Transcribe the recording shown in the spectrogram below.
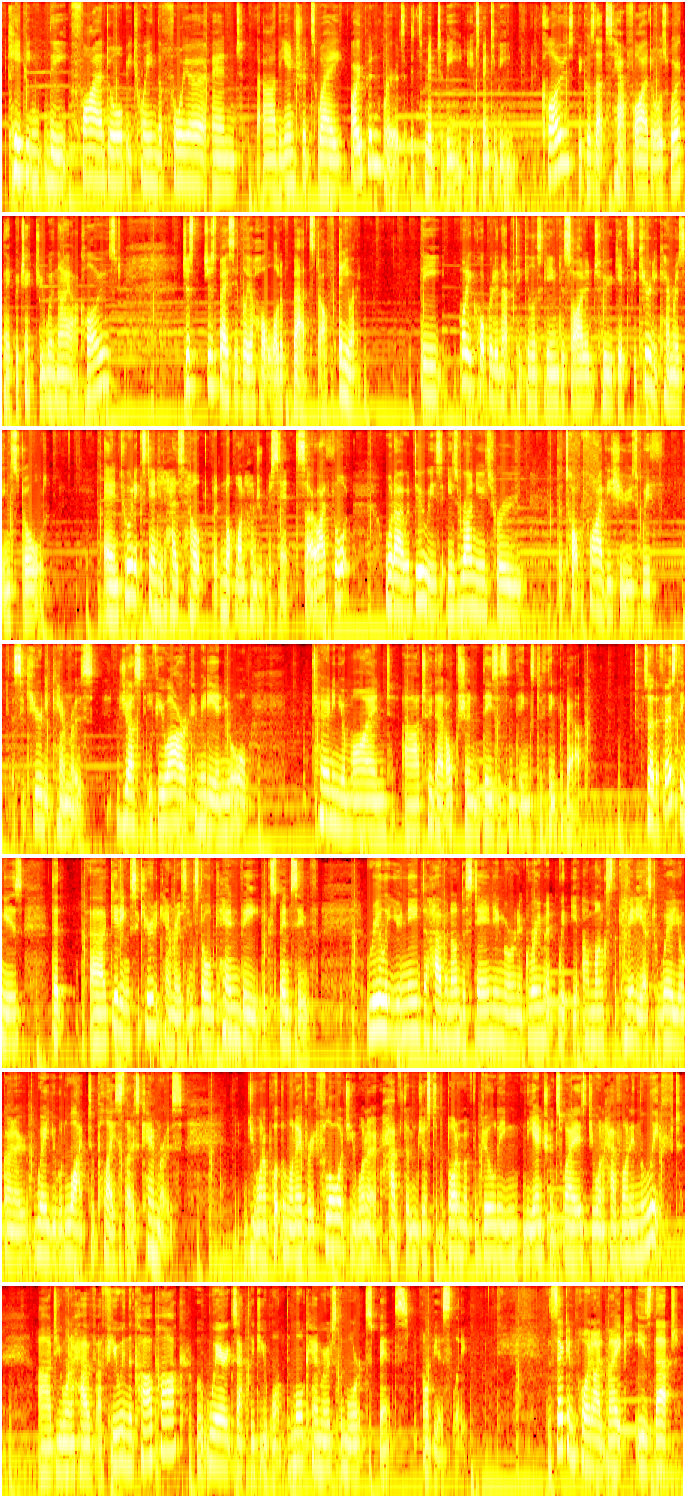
keeping the fire door between the foyer and uh, the entranceway open, where it's, it's meant to be. It's meant to be closed because that's how fire doors work. They protect you when they are closed. Just, just basically a whole lot of bad stuff. Anyway, the body corporate in that particular scheme decided to get security cameras installed. And to an extent, it has helped, but not 100%. So I thought what I would do is, is run you through the top five issues with security cameras. Just if you are a committee and you're turning your mind uh, to that option, these are some things to think about. So, the first thing is that uh, getting security cameras installed can be expensive really you need to have an understanding or an agreement with, amongst the committee as to where you're going to where you would like to place those cameras. Do you want to put them on every floor? Do you want to have them just at the bottom of the building in the entranceways? Do you want to have one in the lift? Uh, do you want to have a few in the car park? Where exactly do you want? The more cameras the more expense obviously. The second point i'd make is that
